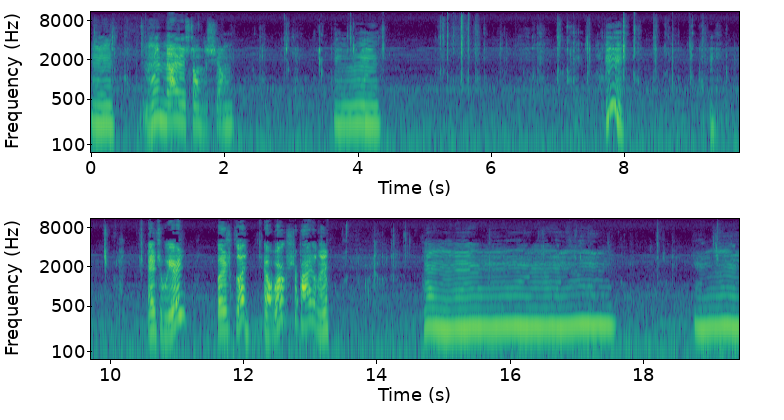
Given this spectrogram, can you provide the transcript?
Mmm. I'm not just on the shell. Mmm. Mmm. It's weird, but it's good. It works surprisingly. Mmm. Mmm.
